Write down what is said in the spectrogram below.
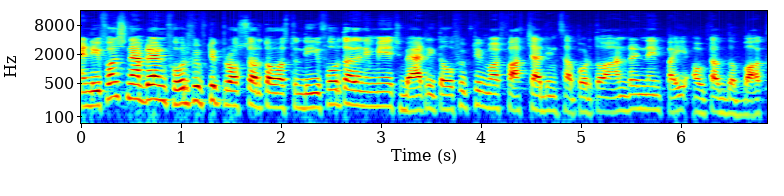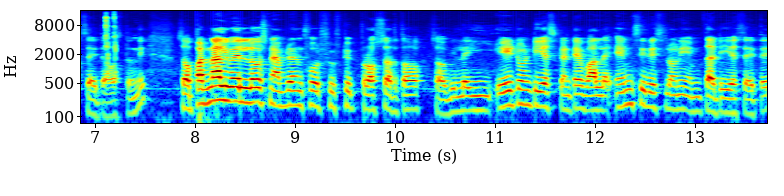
అండ్ ఈ ఫోన్ స్నాప్డ్రాగన్ ఫోర్ ఫిఫ్టీ ప్రాసెసర్తో వస్తుంది. ఈ ఫోర్ థౌసండ్ ఎంఏహెచ్ బ్యాటరీతో ఫిఫ్టీన్ వాట్ ఫాస్ట్ ఛార్జింగ్ సపోర్ట్తో hundred nine pie out of the box అయితే వస్తుంది. సో పద్నాలుగు వేలలో స్నాప్డ్రాగన్ ఫోర్ ఫిఫ్టీ ప్రాసెసర్తో సో వీళ్ళ ఈ ఏ ట్వంటీ ఎస్ కంటే వాళ్ళ ఎం సిరీస్లోని ఎం థర్టీ ఎస్ అయితే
